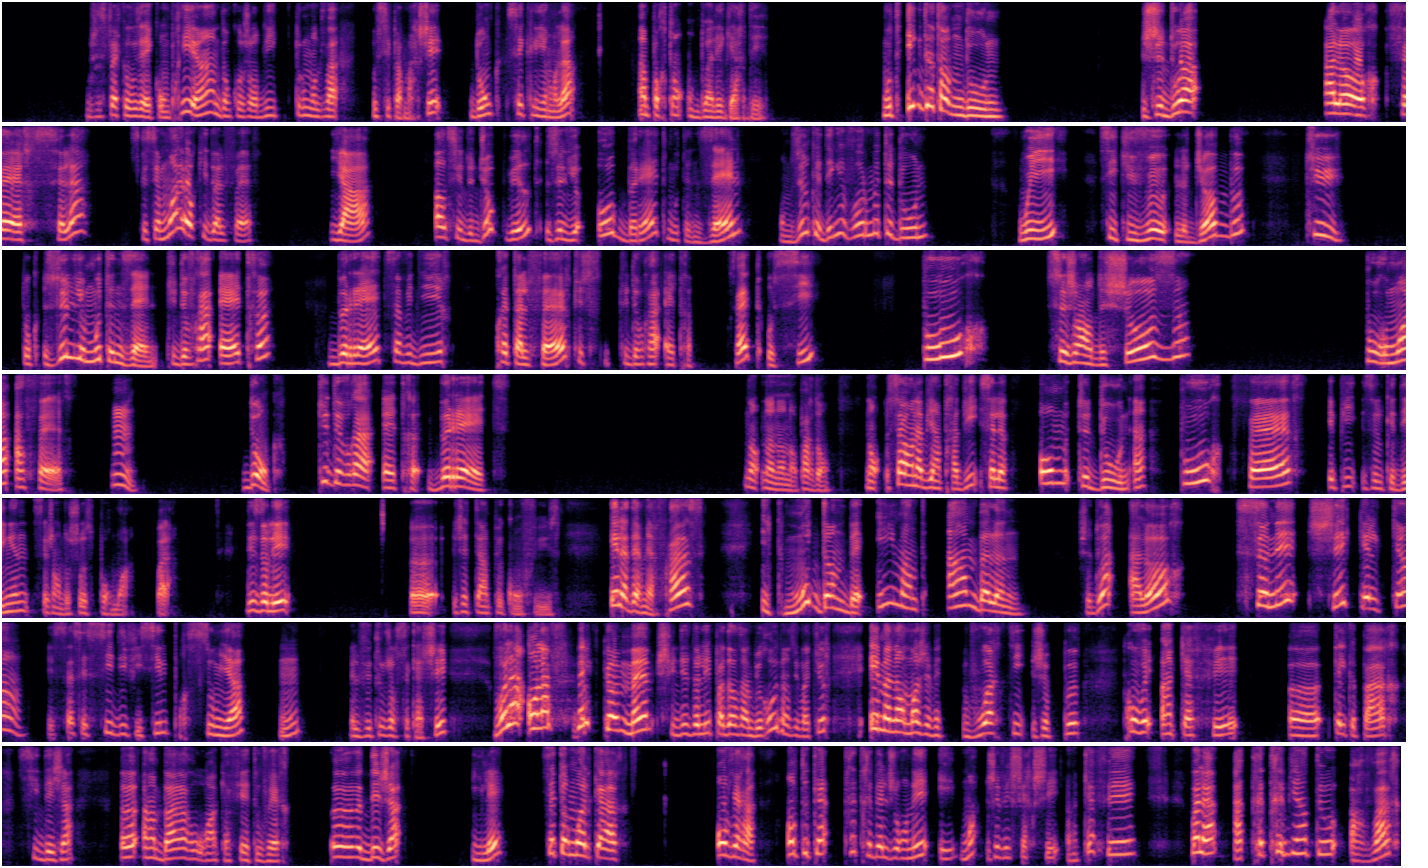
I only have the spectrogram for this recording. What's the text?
J'espère que vous avez compris. Hein? Donc aujourd'hui, tout le monde va au supermarché. Donc ces clients-là, importants, on doit les garder. Moet ik dat dan doen? Je dois alors faire cela? Parce que c'est moi alors qui dois le faire. Ja, als je de job wilt, zul je ook bereid moeten zijn om zulke dingen voor me te doen. Oui, si tu veux le job, tu. Donc, zul je moeten zijn. Tu devras être bereid, ça veut dire prêt à le faire. Tu, tu devras être prête aussi pour ce genre de choses pour moi à faire. Hmm. Donc, tu devras être bereid. Non, non, non, non, pardon. Non, ça on a bien traduit. C'est le om te doen. Hein, pour faire. Et puis, zulke dingen, ce genre de choses pour moi. Voilà. Désolée, euh, j'étais un peu confuse. Et la dernière phrase. Ik moet dan bij iemand aanbellen. Je dois alors sonner chez quelqu'un. Et ça, c'est si difficile pour Soumia. Hmm? Elle veut toujours se cacher. Voilà, on l'a fait quand même. Je suis désolée, pas dans un bureau, dans une voiture. Et maintenant, moi, je vais voir si je peux trouver un café euh, quelque part, si déjà euh, un bar ou un café est ouvert. Euh, déjà, il est 7h moins le quart. On verra. En tout cas, très très belle journée et moi, je vais chercher un café. Voilà, à très très bientôt. Au revoir.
